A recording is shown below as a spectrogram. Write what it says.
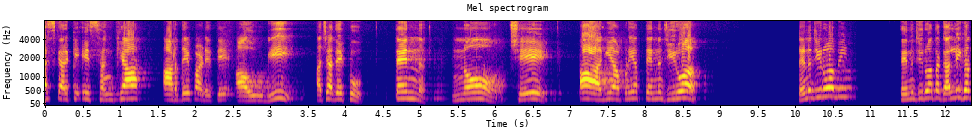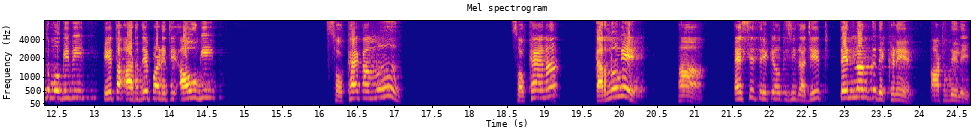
ਇਸ ਕਰਕੇ ਇਹ ਸੰਖਿਆ 8 ਦੇ ਪਹਾੜੇ ਤੇ ਆਊਗੀ। ਅੱਛਾ, ਦੇਖੋ 3 9 6 ਆ ਗਈਆਂ ਆਪਣੀਆਂ ਤਿੰਨ ਜ਼ੀਰੋਆਂ। ਤਿੰਨ ਜ਼ੀਰੋਆਂ ਵੀ। ਤਿੰਨ ਜ਼ੀਰੋਆਂ ਤਾਂ ਗੱਲ ਹੀ ਖਤਮ ਹੋ ਗਈ ਵੀ। ਇਹ ਤਾਂ 8 ਦੇ ਪਹਾੜੇ ਤੇ ਆਊਗੀ। ਸੌਖਾ ਹੈ ਕੰਮ। ਸੌਖਾ ਹੈ ਨਾ? ਕਰ ਲੋਗੇ? ਹਾਂ, ਐਸੇ ਤਰੀਕੇ ਨਾਲ ਤੁਸੀਂ ਰਾਜੇ ਤਿੰਨ ਅੰਕ ਦੇਖਣੇ ਆ 8 ਦੇ ਲਈ।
